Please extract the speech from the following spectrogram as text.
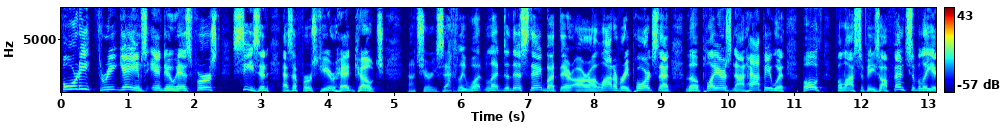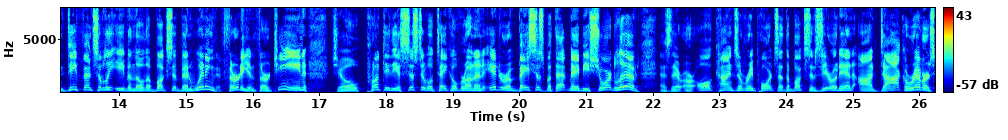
43 games into his first season as a first year head coach. Not sure exactly what led to this thing, but there are a lot of reports that the players not happy with both philosophies offensively and defensively, even though the Bucks have been winning the 30 and 13. Joe Prunty, the assistant, will take over on an interim basis, but that may be short-lived as there are all kinds of reports that the Bucks have zeroed in on Doc Rivers,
